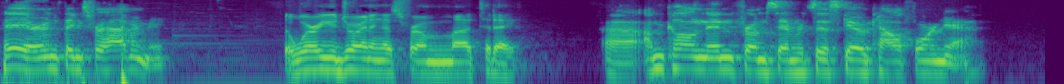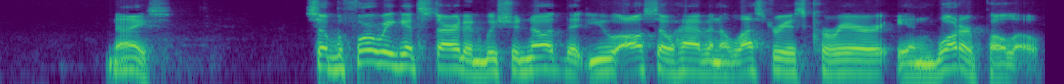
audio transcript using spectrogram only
Hey, Aaron, thanks for having me. So, where are you joining us from uh, today? Uh, I'm calling in from San Francisco, California. Nice. So before we get started, we should note that you also have an illustrious career in water polo.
